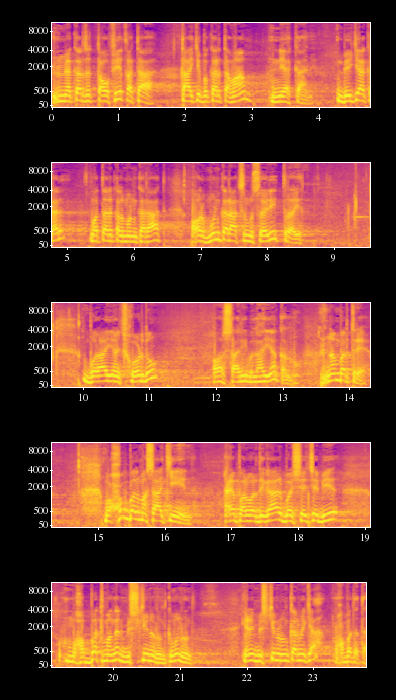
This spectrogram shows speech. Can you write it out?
مےٚ کَر ژٕ توفیٖق عطا، تاکہِ بہٕ کَرٕ تمام نیک کامہِ بیٚیہِ کیٛاہ کَرٕ؟ وترکل مُنکرات اور مُنکرات ژھٕن بہٕ سٲری ترٛٲیِتھ بُرایاں چھوڑ دوں اور ساری بلایاں کر لوں۔ نمبر ترٛےٚ۔ وۄنۍ حُب المساکیٖن۔ اے پروردِگار بہٕ چھُسے ژےٚ بیٚیہِ محبت منٛگان مِسکیٖنَن ہُنٛد، کٕمَن ہُنٛد؟ یعنی مِسکیٖنَن ہُنٛد کَر مےٚ کیٛاہ محبت عطا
